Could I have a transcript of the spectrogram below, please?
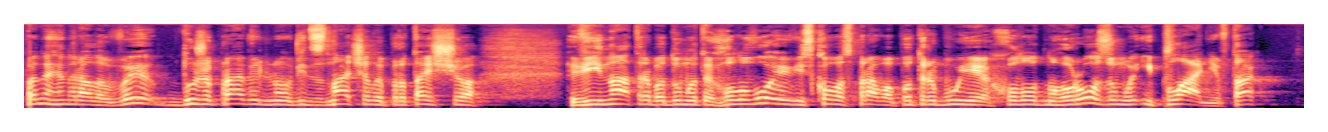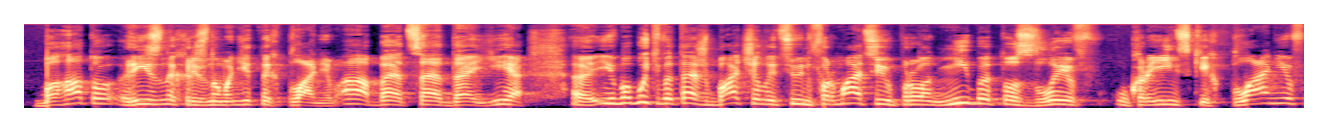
Пане генерале, ви дуже правильно відзначили про те, що війна треба думати головою. Військова справа потребує холодного розуму і планів. Так. Багато різних різноманітних планів А, Б, С, Д, Є. Е, І, мабуть, ви теж бачили цю інформацію про нібито злив українських планів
